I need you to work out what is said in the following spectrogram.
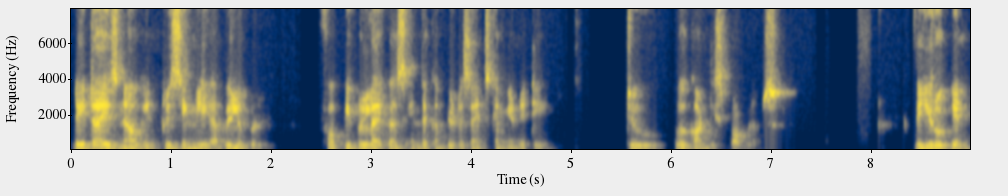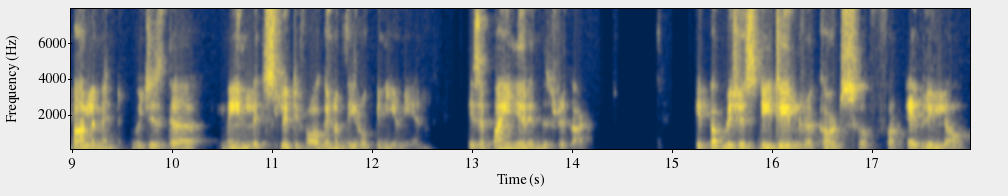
data is now increasingly available for people like us in the computer science community to work on these problems. The European Parliament, which is the main legislative organ of the European Union, is a pioneer in this regard. It publishes detailed records of, for every law,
